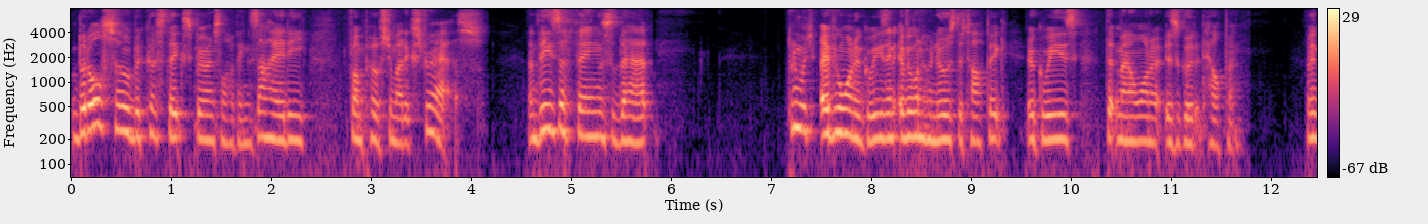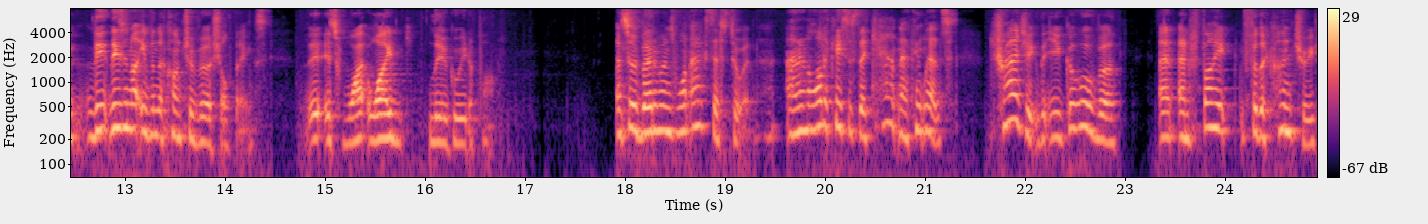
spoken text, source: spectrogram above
But also because they experience a lot of anxiety from post-traumatic stress. And these are things that pretty much everyone agrees, and everyone who knows the topic agrees that marijuana is good at helping. I mean, th these are not even the controversial things. It's wi widely agreed upon. And so veterans want access to it. And in a lot of cases they can't, and I think that's tragic that you go over and, and fight for the country,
